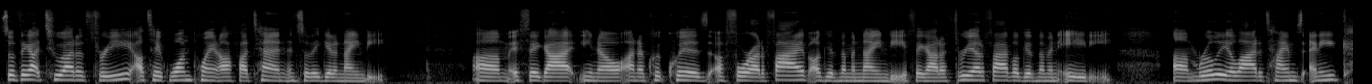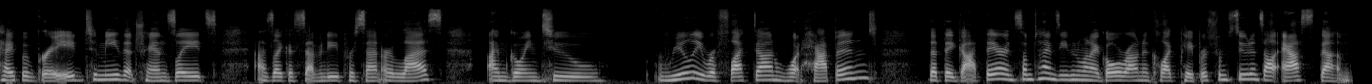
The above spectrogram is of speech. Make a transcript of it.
So if they got two out of three, I'll take one point off of 10, and so they get a 90. Um, if they got, you know, on a quick quiz, a four out of five, I'll give them a 90. If they got a three out of five, I'll give them an 80. Um, really, a lot of times, any type of grade to me that translates as like a 70% or less, I'm going to really reflect on what happened that they got there. And sometimes, even when I go around and collect papers from students, I'll ask them,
